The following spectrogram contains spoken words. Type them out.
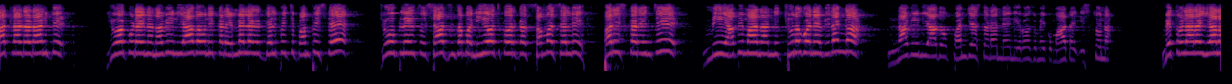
మాట్లాడడానికి యువకుడైన నవీన్ యాదవ్ని ఇక్కడ ఎమ్మెల్యేగా గెలిపించి పంపిస్తే జూబ్లీస్ శాసనసభ నియోజకవర్గ సమస్యల్ని పరిష్కరించి మీ అభిమానాన్ని చురగొనే విధంగా నవీన్ యాదవ్ పనిచేస్తాడని నేను ఈరోజు మీకు మాట ఇస్తున్నా. మిత్రులారా ఇవాళ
